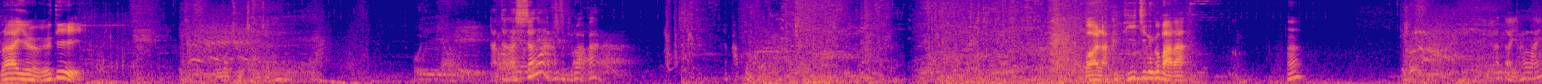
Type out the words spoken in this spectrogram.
브라이어 어디? 이거 줄 정전은 나타나시잖아. 한번 들어와봐. 밥도 먹어. 와 라크 뒤지는 거 봐라. 어? 한다 이 할라이?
